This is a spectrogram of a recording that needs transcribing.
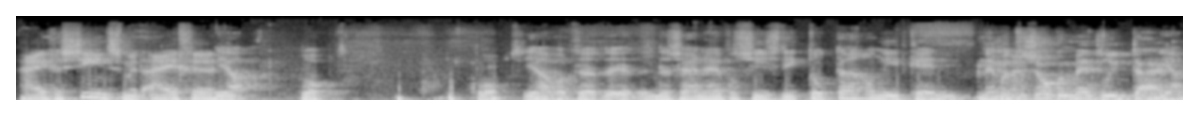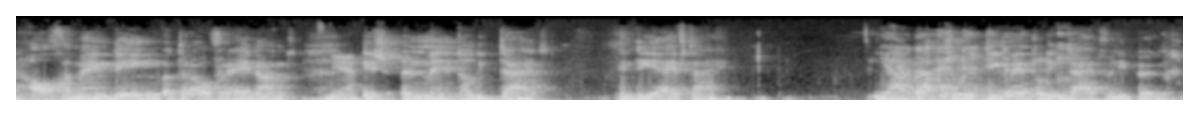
eigen scenes met eigen... Ja, klopt. Klopt. Ja, want eh, er zijn heel veel scenes die ik totaal niet ken. Nee, maar het is ook een mentaliteit. Ja. Een algemeen ding wat er overheen hangt, Ja. is een mentaliteit. En die heeft hij. Ja, Ja, dat- absoluut en- die en- mentaliteit van die punks.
